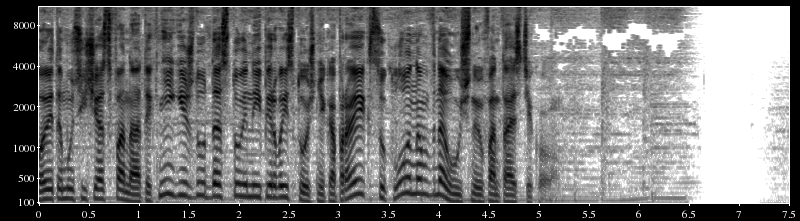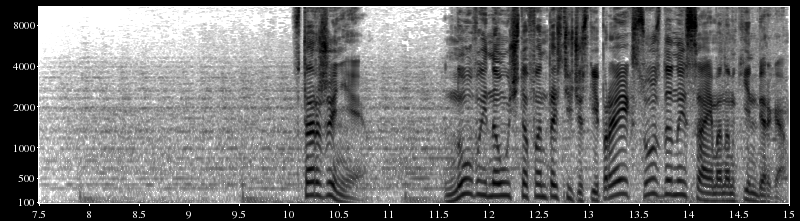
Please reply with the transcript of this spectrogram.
Поэтому сейчас фанаты книги ждут достойный первоисточника проект с уклоном в научную фантастику. Вторжение. Новый научно-фантастический проект, созданный Саймоном Кинбергом,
